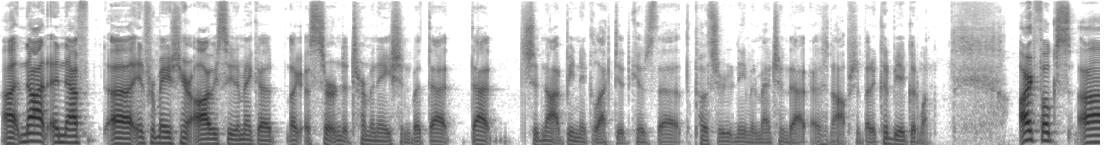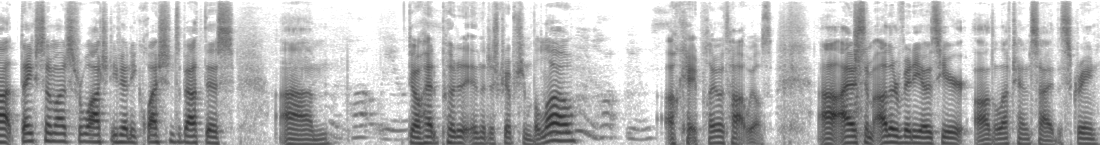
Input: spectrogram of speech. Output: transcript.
uh, not enough uh, information here, obviously, to make a like a certain determination, but that that should not be neglected because the the poster didn't even mention that as an option, but it could be a good one. All right, folks. Uh, thanks so much for watching. If you have any questions about this, um, go ahead put it in the description below. Okay, play with Hot Wheels. Uh, I have some other videos here on the left-hand side of the screen.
